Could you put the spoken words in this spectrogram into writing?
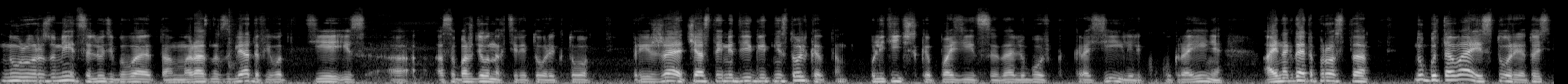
ну, разумеется, люди бывают там разных взглядов, и вот те из а, освобожденных территорий, кто приезжает, часто ими двигает не столько там политическая позиция, да, любовь к России или к, к Украине, а иногда это просто, ну, бытовая история. То есть,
